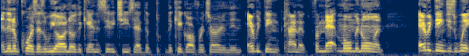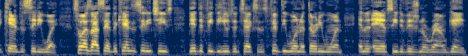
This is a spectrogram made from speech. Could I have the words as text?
And then, of course, as we all know, the Kansas City Chiefs had the the kickoff return, and then everything kind of from that moment on everything just went Kansas City way. So as I said, the Kansas City Chiefs did defeat the Houston Texans 51 to 31 in an AFC divisional round game.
